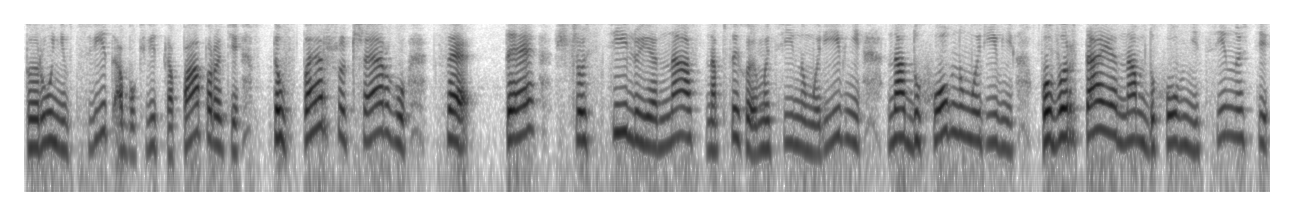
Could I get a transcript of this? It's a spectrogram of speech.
Перунів цвіт або квітка папороті, то в першу чергу це те, що зцілює нас на психоемоційному рівні, на духовному рівні, повертає нам духовні цінності,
